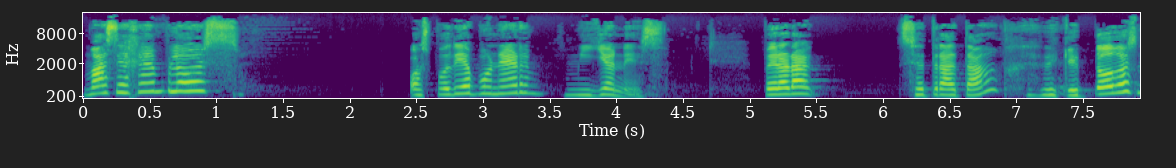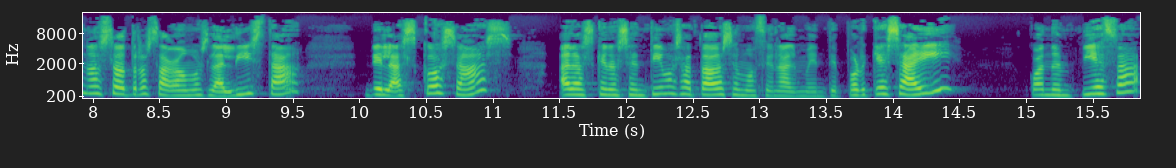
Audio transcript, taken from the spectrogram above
Más ejemplos, os podría poner millones, pero ahora se trata de que todos nosotros hagamos la lista de las cosas a las que nos sentimos atados emocionalmente, porque es ahí cuando empieza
